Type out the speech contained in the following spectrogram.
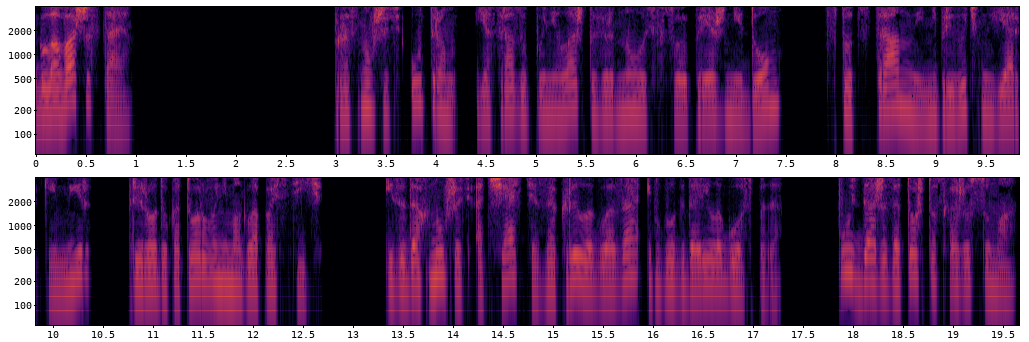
Глава шестая. Проснувшись утром, я сразу поняла, что вернулась в свой прежний дом, в тот странный, непривычный яркий мир, природу которого не могла постичь. И, задохнувшись от счастья, закрыла глаза и поблагодарила Господа. Пусть даже за то, что схожу с ума.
